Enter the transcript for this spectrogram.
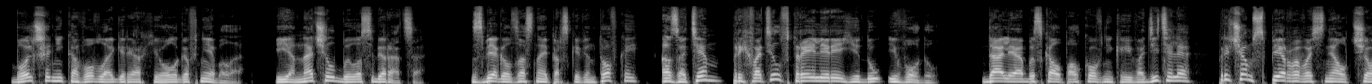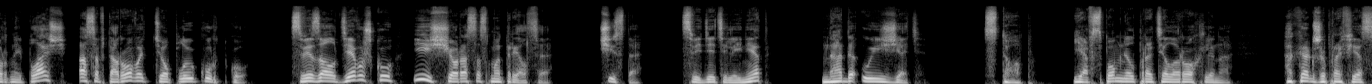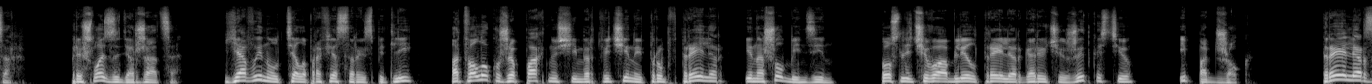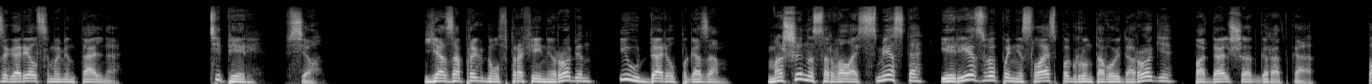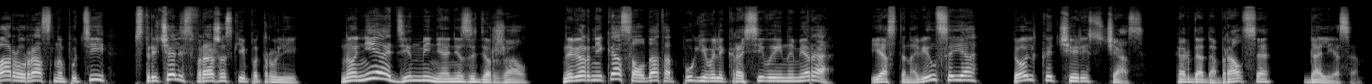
Больше никого в лагере археологов не было, и я начал было собираться. Сбегал за снайперской винтовкой, а затем прихватил в трейлере еду и воду. Далее обыскал полковника и водителя, причем с первого снял черный плащ, а со второго — теплую куртку. Связал девушку и еще раз осмотрелся. Чисто. Свидетелей нет. Надо уезжать. Стоп. Я вспомнил про тело Рохлина. А как же профессор? Пришлось задержаться. Я вынул тело профессора из петли, отволок уже пахнущий мертвечиной труп в трейлер и нашел бензин, после чего облил трейлер горючей жидкостью и поджег. Трейлер загорелся моментально. Теперь все. Я запрыгнул в трофейный Робин и ударил по газам. Машина сорвалась с места и резво понеслась по грунтовой дороге подальше от городка. Пару раз на пути встречались вражеские патрули, но ни один меня не задержал. Наверняка солдат отпугивали красивые номера, и остановился я только через час, когда добрался до леса.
